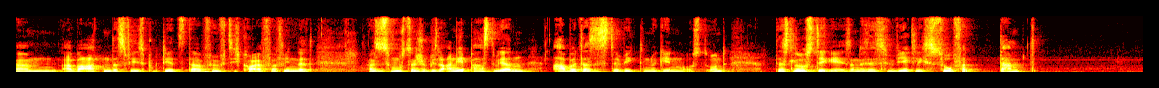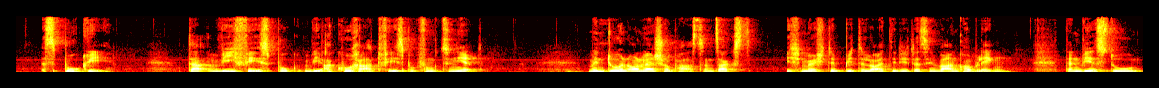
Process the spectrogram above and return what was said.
ähm, erwarten, dass Facebook dir jetzt da 50 Käufer findet. Also es muss dann schon ein bisschen angepasst werden, aber das ist der Weg, den du gehen musst. Und das Lustige ist, und das ist wirklich so verdammt spooky, da wie Facebook, wie akkurat Facebook funktioniert. Wenn du einen Online-Shop hast und sagst, ich möchte bitte Leute, die das in den Warenkorb legen, dann wirst du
